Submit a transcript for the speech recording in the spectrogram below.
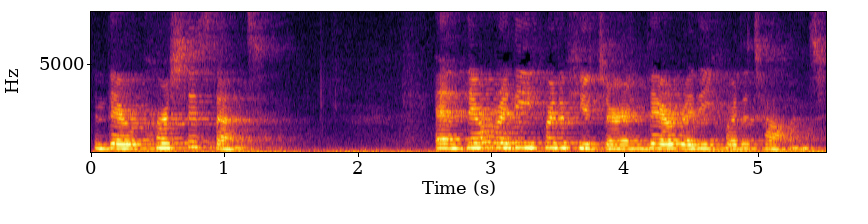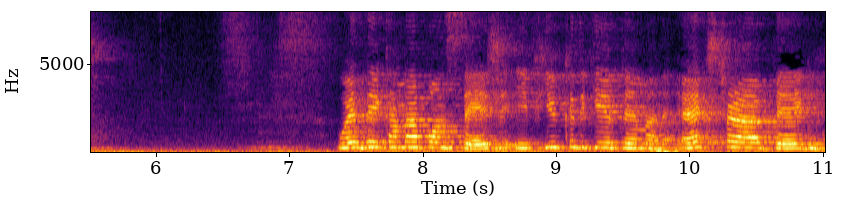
and they're persistent and they're ready for the future and they're ready for the challenge. When they come up on stage, if you could give them an extra big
